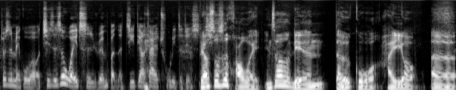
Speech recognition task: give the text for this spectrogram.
就是美国其实是维持原本的基调在处理这件事情。不要说是华为，你知道连德国还有呃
